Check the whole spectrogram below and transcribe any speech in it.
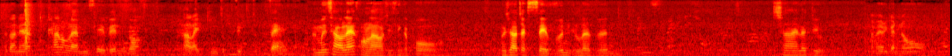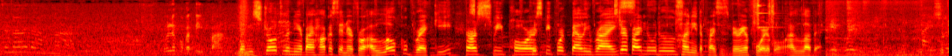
แต่ตอนนี้ข้างโรงแรมมีเซเว่นก็หาอะไรกินจุกจิกจุกแจงเป็นมื้อเช้าแรกของเราที่สิงคโปร์ มื้อเช้าจากเซเว่นอีเลฟเว่นใช่แล้วอยู่อเมริกาโน่จะน่าดำอะ เป็นเรื่องปกติปะ Then we strolled to a nearby hawker center for a local brekkie, our sweet pork, crispy pork belly rice, stir-fried noodles. Honey, the price is very affordable. I love it. ฉันไป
